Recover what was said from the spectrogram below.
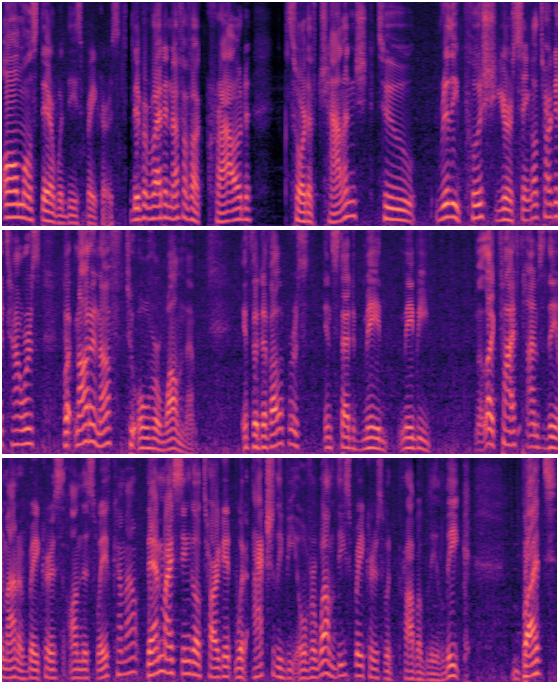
almost there with these breakers. They provide enough of a crowd sort of challenge to really push your single target towers, but not enough to overwhelm them if the developers instead made maybe like five times the amount of breakers on this wave come out, then my single target would actually be overwhelmed. These breakers would probably leak. But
